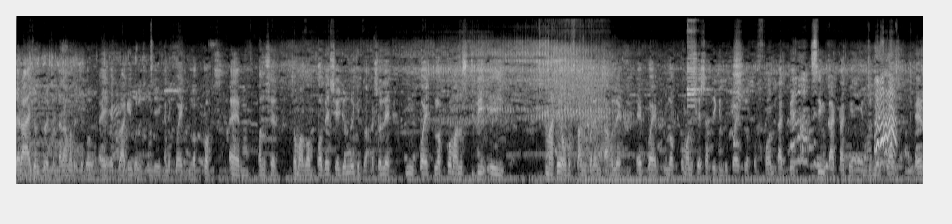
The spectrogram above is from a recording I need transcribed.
যারা আয়োজন করেছেন, তারা আমাদেরকে একটু আগেই বলেছেন যে এখানে কয়েক লক্ষ মানুষের সমাগম হবে। সেই জন্যই কিন্তু আসলে কয়েক লক্ষ মানুষ যদি এই মাঠে অবস্থান করেন, তাহলে কয়েক লক্ষ মানুষের সাথে কিন্তু কয়েক লক্ষ ফোন থাকবে, সিম কার্ড থাকবে। কিন্তু নেটওয়ার্ক এর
